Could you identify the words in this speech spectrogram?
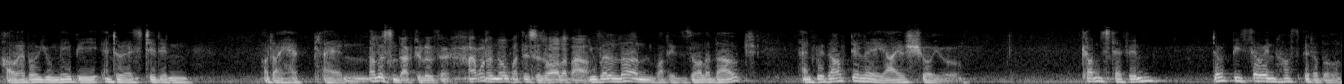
However, you may be interested in what I have planned. Now, listen, Dr. Luther. I want to know what this is all about. You will learn what it is all about, and without delay, I assure you. Come, Stephen. Don't be so inhospitable.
